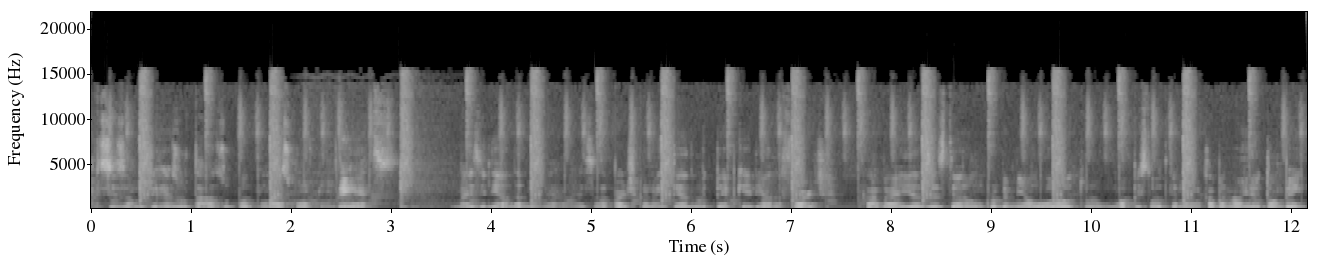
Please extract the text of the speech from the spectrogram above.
Precisamos de resultados um pouco mais contundentes. Mas ele anda bem, né? Essa é a parte que eu não entendo muito bem, porque ele anda forte. Acaba aí, às vezes, tendo um probleminha ou outro, uma pista ou outra que não, acaba não indo tão bem.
